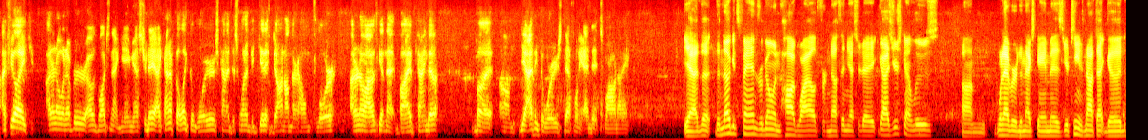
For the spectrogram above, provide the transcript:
I feel like I don't know. Whenever I was watching that game yesterday, I kind of felt like the Warriors kind of just wanted to get it done on their home floor. I don't know. I was getting that vibe kind of, but um, yeah, I think the Warriors definitely end it tomorrow night. Yeah, the the Nuggets fans were going hog wild for nothing yesterday. Guys, you're just gonna lose um, whenever the next game is. Your team's not that good.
